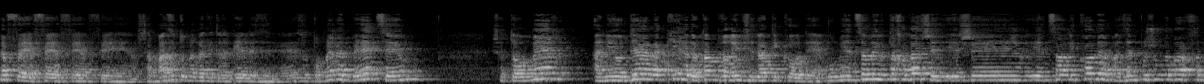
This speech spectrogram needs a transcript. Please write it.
זה. יפה, יפה, יפה, יפה. עכשיו, מה זאת אומרת להתרגל לזה? זאת אומרת בעצם, שאתה אומר, אני יודע להכיר את אותם דברים שידעתי קודם, והוא מייצר לי את החוויה שיצר לי קודם, אז אין פה שום דבר חדש.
